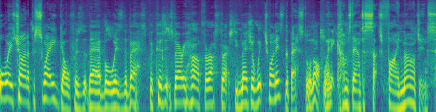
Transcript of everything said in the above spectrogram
Always trying to persuade golfers that their ball is the best, because it's very hard for us to actually measure which one is the best or not when it comes down to such fine margins.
